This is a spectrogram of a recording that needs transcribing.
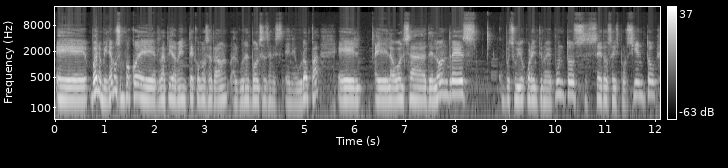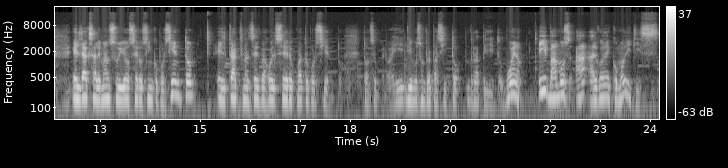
Eh, bueno, miremos un poco de rápidamente cómo cerraron algunas bolsas en, Europa. Eh, la bolsa de Londres subió 49 puntos, 0,6%. El DAX alemán subió 0,5%. El CAC francés bajó el 0,4%. Entonces, bueno, ahí dimos un repasito rapidito. Bueno, y vamos a algo de commodities.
